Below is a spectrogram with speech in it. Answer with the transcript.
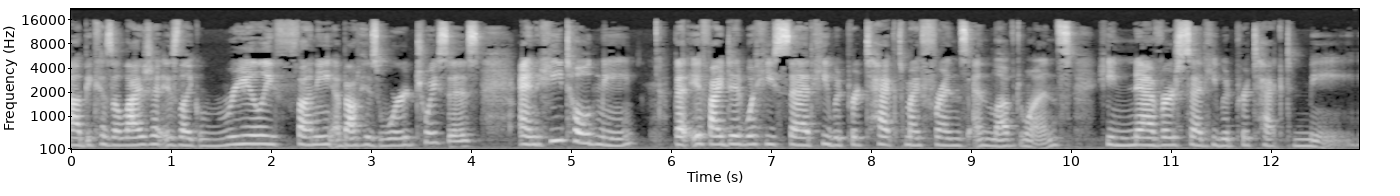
uh, because Elijah is like really funny about his word choices. And he told me that if I did what he said, he would protect my friends and loved ones. He never said he would protect me.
